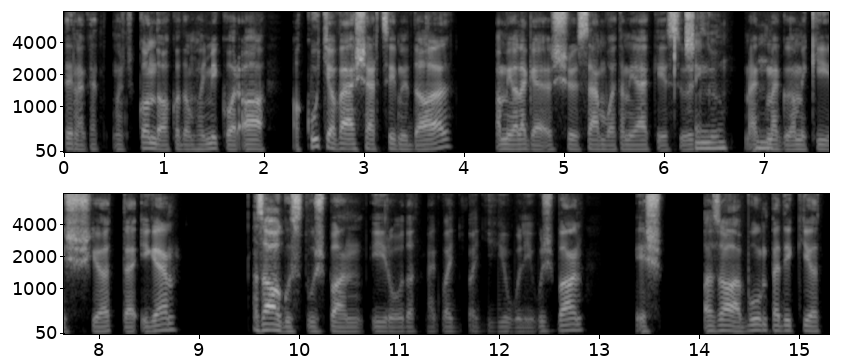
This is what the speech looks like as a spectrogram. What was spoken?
tényleg hát most gondolkodom, hogy mikor a, a Kutyavásár című dal, ami a legelső szám volt, ami elkészült, Single. meg, mm. meg ami ki is jött, igen, az augusztusban íródott meg, vagy, vagy júliusban, és az album pedig kijött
